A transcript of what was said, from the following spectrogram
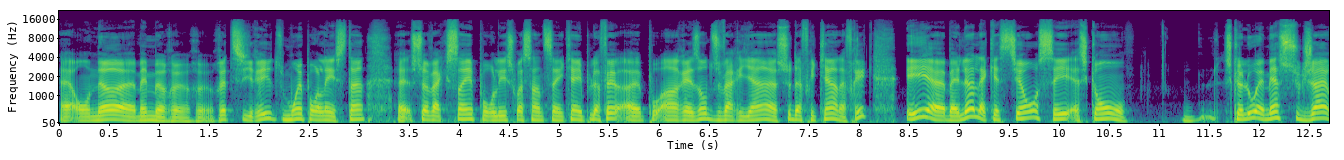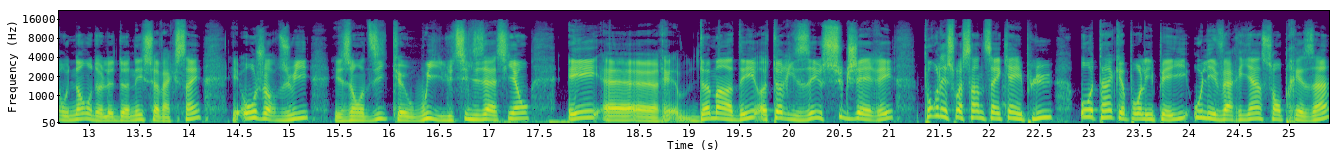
on a même re- re- retiré, du moins pour l'instant, ce vaccin pour les 65 ans et plus, en raison du variant euh, sud-africain en Afrique. Et euh, ben là, la question, c'est est-ce qu'on ce que l'OMS suggère ou non de le donner, ce vaccin? Et aujourd'hui, ils ont dit que oui, l'utilisation est euh, demandée, autorisée, suggérée pour les 65 ans et plus, autant que pour les pays où les variants sont présents.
